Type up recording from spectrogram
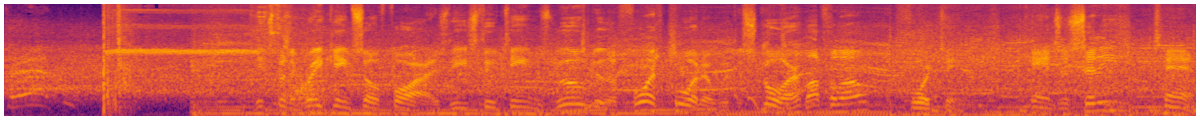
Stay after. It's been a great game so far as these two teams move to the fourth quarter with the score Buffalo 14, Kansas City 10.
